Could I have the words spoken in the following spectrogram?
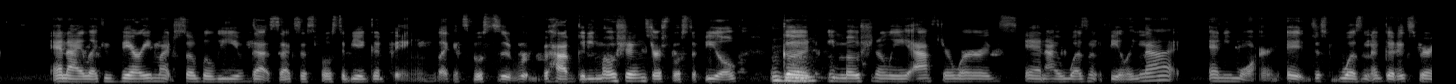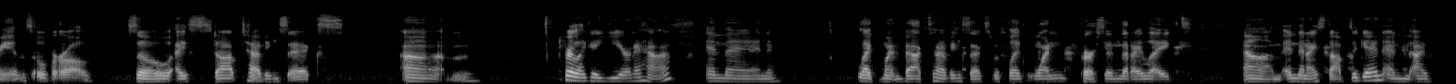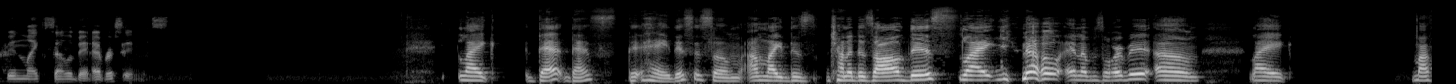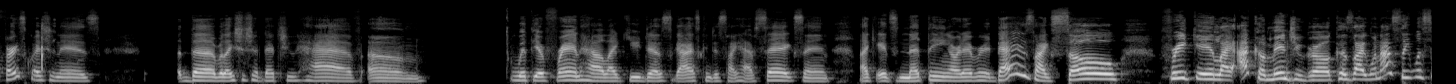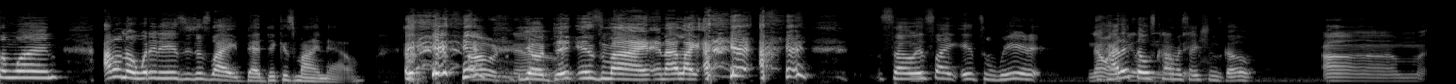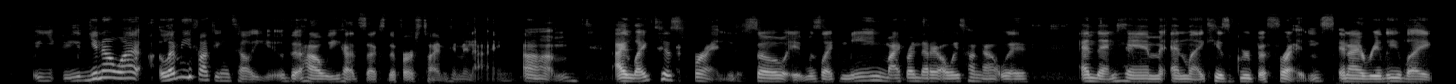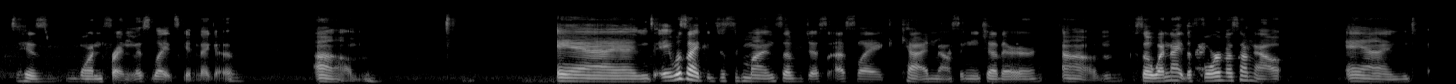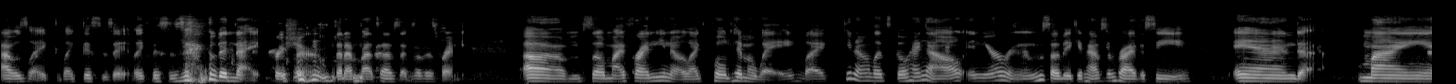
And i like very much so believe that sex is supposed to be a good thing. Like it's supposed to have good emotions. You're supposed to feel mm-hmm. good emotionally afterwards. And i wasn't feeling that anymore. It just wasn't a good experience overall. So i stopped having sex um for like a year and a half. And then like went back to having sex with like one person that I liked. Um, and then I stopped again, and I've been like celibate ever since. Like that that's hey this is some i'm like this trying to dissolve this like you know and absorb it um like my first question is the relationship that you have um with your friend how like you just guys can just like have sex and like it's nothing or whatever. That is like so freaking like i commend you girl because like when i sleep with someone i don't know what it is it's just like that dick is mine now. Oh no. your dick is mine and i like so it's like it's weird. No how did those nothing. conversations go? Um you know what? Let me fucking tell you that how we had sex the first time him and i. Um I liked his friend. So it was like me, my friend that I always hung out with, and then him and like his group of friends. And I really liked his one friend, this light skinned nigga. Um and it was like just months of just us like cat and mousing each other. Um so one night the four of us hung out and I was like, like this is it. Like this is the night for sure that I'm about to have sex with his friend. Um, so my friend, you know, like pulled him away, like, you know, let's go hang out in your room so they can have some privacy. And my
